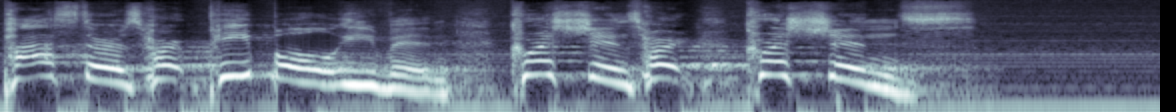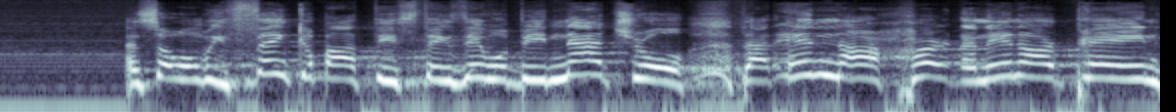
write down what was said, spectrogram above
Pastors hurt people, even. Christians hurt Christians. And so when we think about these things, it would be natural that in our hurt and in our pain,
